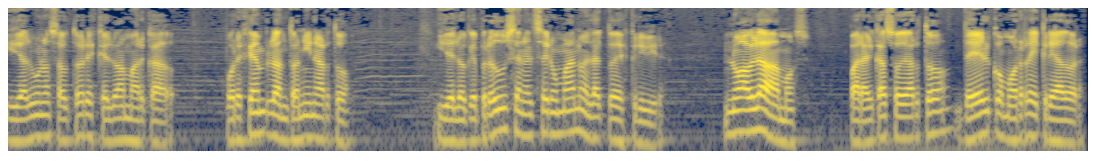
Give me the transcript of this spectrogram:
y de algunos autores que lo han marcado. Por ejemplo, Antonín Artaud, y de lo que produce en el ser humano el acto de escribir. No hablábamos, para el caso de Artaud, de él como recreador,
